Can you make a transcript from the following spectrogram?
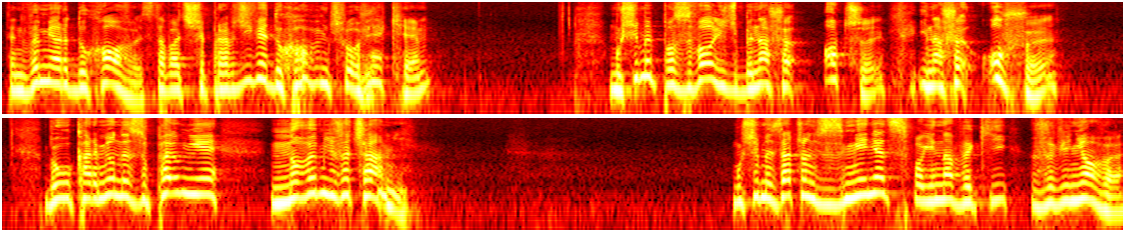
ten wymiar duchowy, stawać się prawdziwie duchowym człowiekiem, musimy pozwolić, by nasze oczy i nasze uszy były karmione zupełnie nowymi rzeczami. Musimy zacząć zmieniać swoje nawyki żywieniowe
